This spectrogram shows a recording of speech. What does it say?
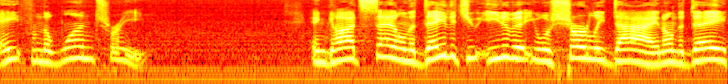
ate from the one tree. And God said, On the day that you eat of it, you will surely die. And on the day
